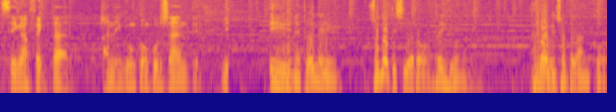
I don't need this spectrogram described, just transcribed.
sin afectar a ningún concursante. NTN, su noticiero regional. Robinson Blanco.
